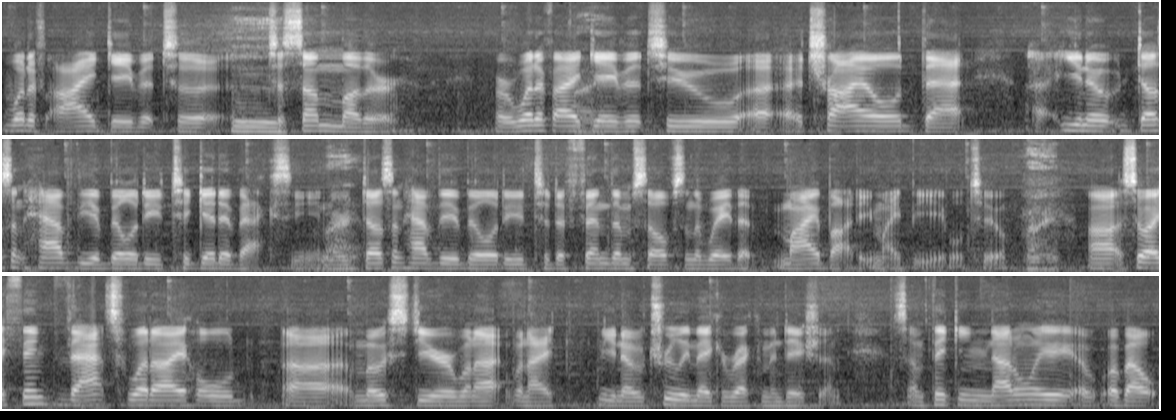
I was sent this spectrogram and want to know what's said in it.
what if I gave it to mm. to some mother or what if I right. gave it to a, a child that, uh, you know, doesn't have the ability to get a vaccine right. or doesn't have the ability to defend themselves in the way that my body might be able to? Right. Uh, so I think that's what I hold uh, most dear when I when I you know truly make a recommendation. So I'm thinking not only about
